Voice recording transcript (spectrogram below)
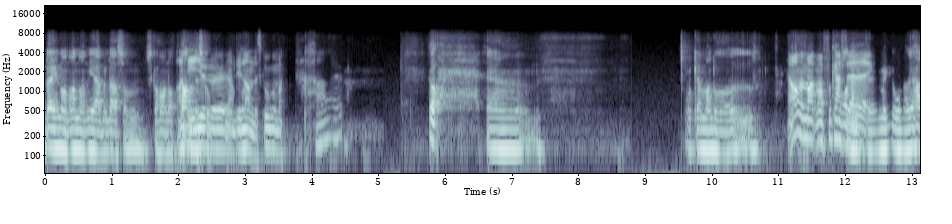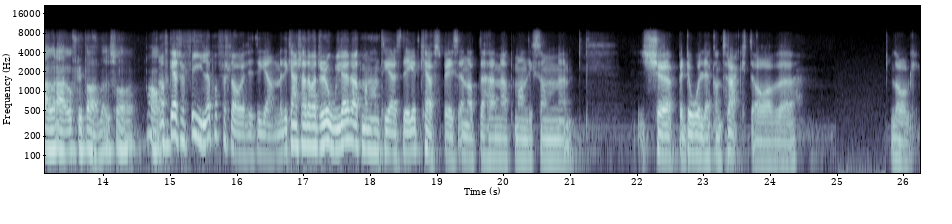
det är någon annan jävel där som ska ha något Ja, det är ju det är Landeskog och Makar. Ja. Ehm. och kan man då Ja, men man, man får ha lite kanske. miljoner här och där och flytta över så ja. Man får kanske fila på förslaget lite grann. Men det kanske hade varit roligare att man hanterar sitt eget cap space än att det här med att man liksom eh, köper dåliga kontrakt av eh, lag.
